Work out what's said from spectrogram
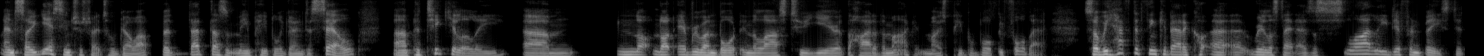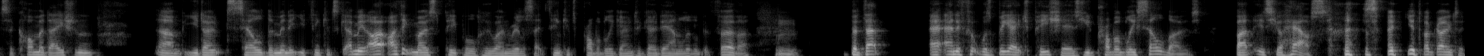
And so, yes, interest rates will go up, but that doesn't mean people are going to sell. Uh, particularly, um, not not everyone bought in the last two year at the height of the market. Most people bought before that. So we have to think about a, co- uh, uh, real estate as a slightly different beast. It's accommodation. Um, you don't sell the minute you think it's. I mean, I, I think most people who own real estate think it's probably going to go down a little bit further. Hmm. But that, and if it was BHP shares, you'd probably sell those. But it's your house, so you're not going to.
